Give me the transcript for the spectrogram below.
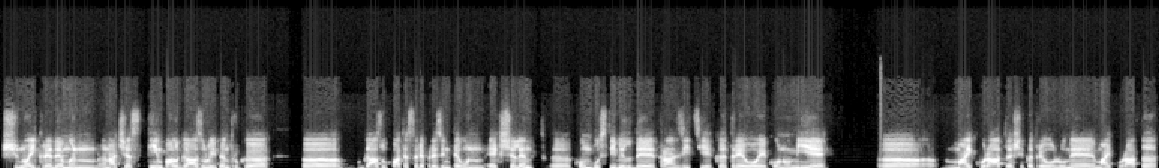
și noi credem în, în acest timp al gazului pentru că uh, gazul poate să reprezinte un excelent uh, combustibil de tranziție către o economie mai curată și către o lume mai curată.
